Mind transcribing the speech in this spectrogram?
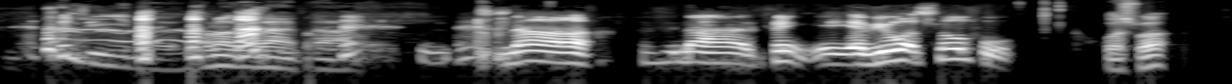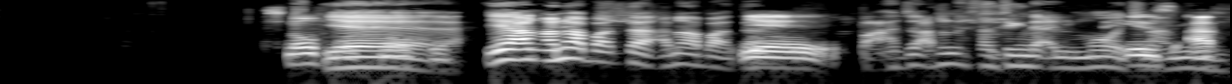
Could be, you know. I'm not gonna lie, but like, No, no. I think. Have you watched Snowfall? what's what? Snowfall. Yeah, Snowfall. yeah, I, I know about that. I know about that. yeah. but I don't, I don't know if I'm doing that anymore. do You know what I mean?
